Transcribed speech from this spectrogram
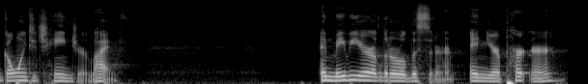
going to change your life. And maybe you're a literal listener and your partner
